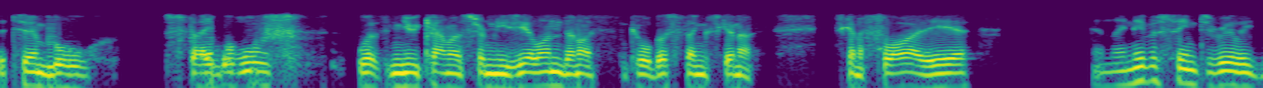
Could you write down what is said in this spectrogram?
the Turnbull stables with newcomers from New Zealand, and I think, all this thing's going to it's going to fly there and they never seem to really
